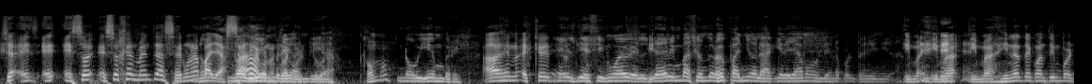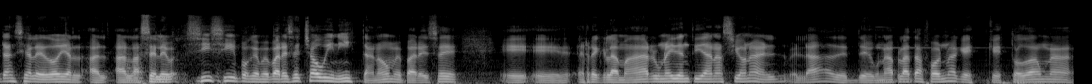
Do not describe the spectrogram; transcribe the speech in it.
O sea, eso, eso es realmente hacer una payasada con nuestra cultura. ¿Cómo? Noviembre. Ah, es, que... El 19, el día de la invasión de los españoles, aquí le llamamos el Día de la Puertorriqueñidad. imagínate cuánta importancia le doy al, a la celebración. Sí, sí, porque me parece chauvinista, ¿no? Me parece eh, eh, reclamar una identidad nacional, ¿verdad? Desde una plataforma que, que es toda una,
